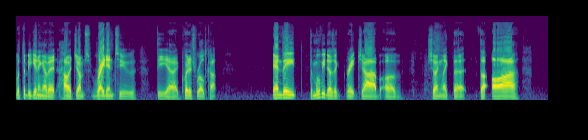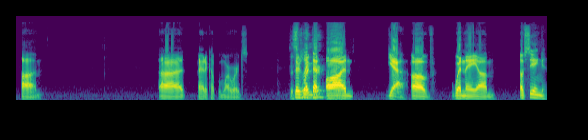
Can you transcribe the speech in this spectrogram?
with the beginning of it, how it jumps right into the uh, Quidditch World Cup, and they the movie does a great job of showing like the the awe. Um, uh, I had a couple more words. The There's like that splendor? and yeah of when they um of seeing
